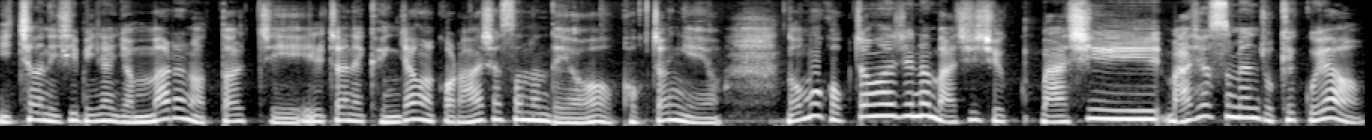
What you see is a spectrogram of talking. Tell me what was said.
2022년 연말은 어떨지 일전에 굉장할 거라 하셨었는데요. 걱정이에요. 너무 걱정하지는 마시지 마시 마셨으면 좋겠고요.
